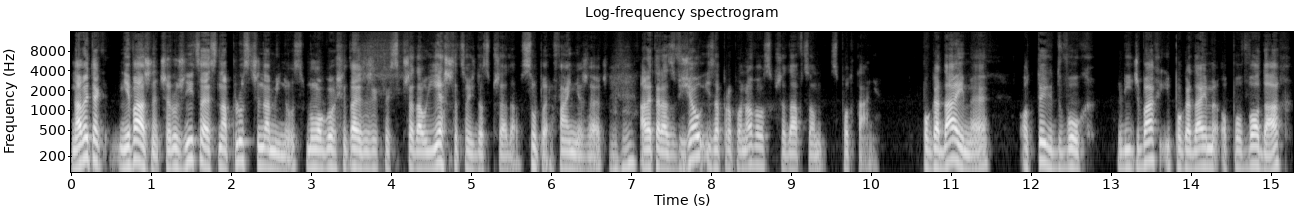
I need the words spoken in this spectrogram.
nawet jak, nieważne, czy różnica jest na plus czy na minus, bo mogło się zdarzyć, że ktoś sprzedał jeszcze coś do sprzedał. Super, fajnie rzecz Mhm. ale teraz wziął i zaproponował sprzedawcom spotkanie. Pogadajmy o tych dwóch liczbach i pogadajmy o powodach,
